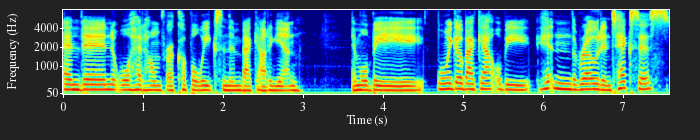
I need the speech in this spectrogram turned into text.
And then we'll head home for a couple weeks and then back out again. And we'll be, when we go back out, we'll be hitting the road in Texas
